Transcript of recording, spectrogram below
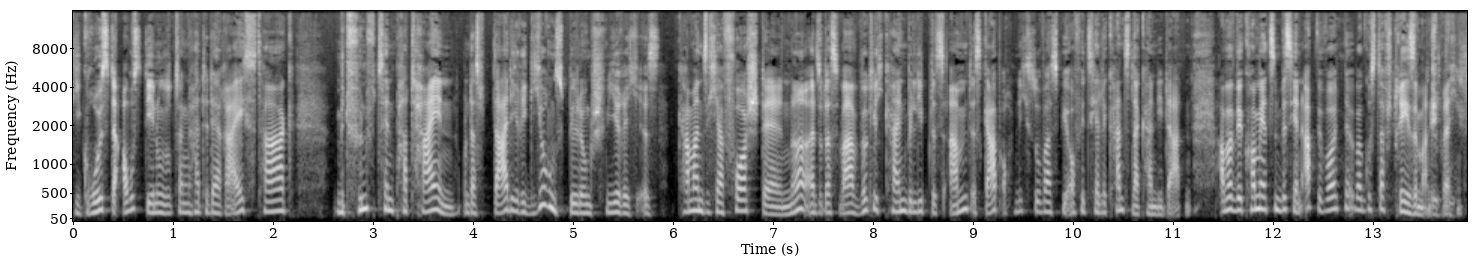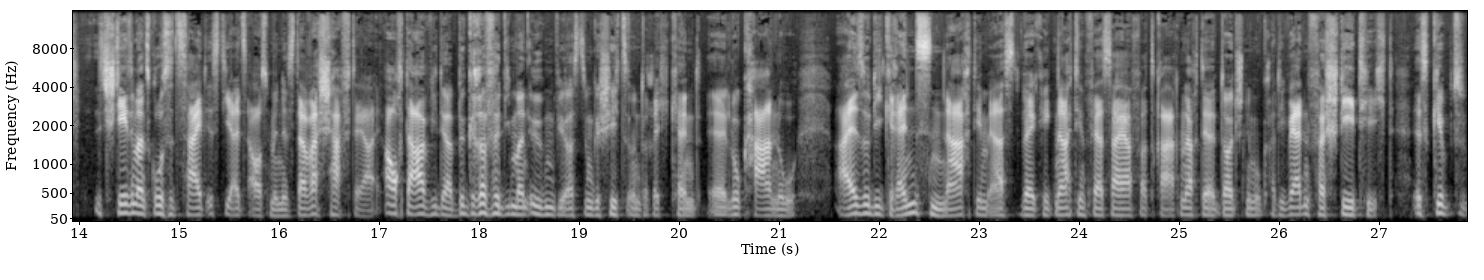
die größte Ausdehnung sozusagen hatte der Reichstag mit 15 Parteien. Und dass da die Regierungsbildung schwierig ist, kann man sich ja vorstellen. Ne? Also das war wirklich kein beliebtes Amt. Es gab auch nicht sowas wie offizielle Kanzlerkandidaten. Aber wir kommen jetzt ein bisschen ab. Wir wollten ja über Gustav Stresemann sprechen. Stresemanns große Zeit ist die als Außenminister. Was schafft er? Auch da wieder Begriffe, die man irgendwie aus dem Geschichtsunterricht kennt. Äh, Locarno. Also die Grenzen nach dem Ersten Weltkrieg, nach dem Versailler Vertrag, nach der deutschen Demokratie werden verstetigt. Es gibt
